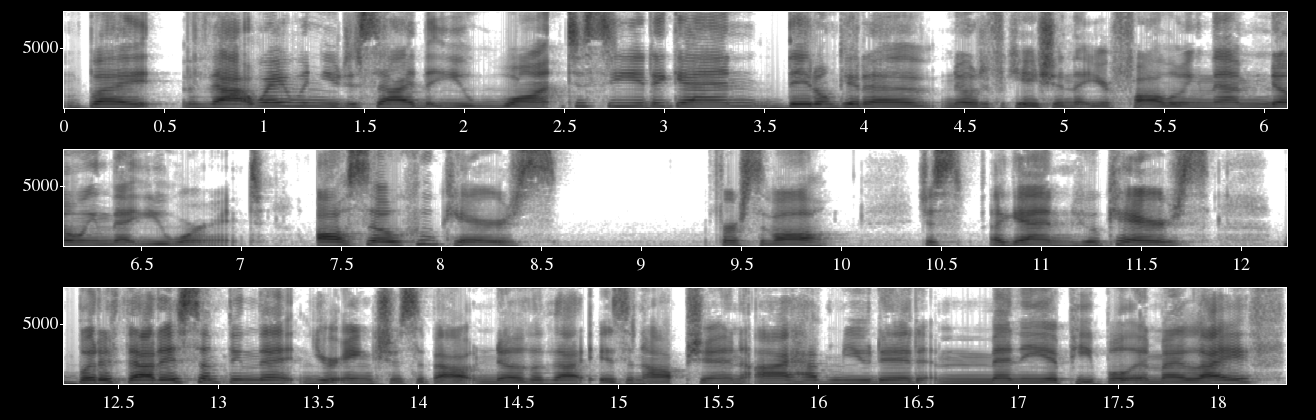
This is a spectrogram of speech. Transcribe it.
But that way, when you decide that you want to see it again, they don't get a notification that you're following them, knowing that you weren't. Also, who cares? First of all, just again, who cares? But if that is something that you're anxious about, know that that is an option. I have muted many a people in my life.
